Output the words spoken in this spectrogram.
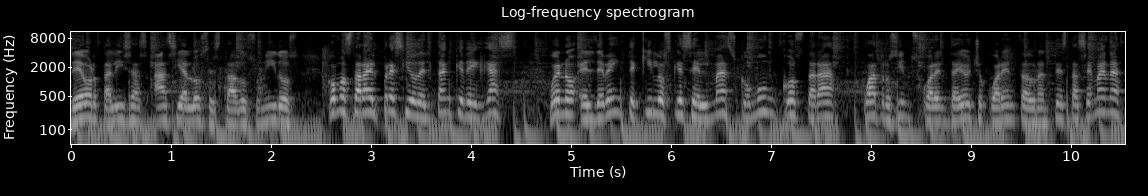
de hortalizas hacia los Estados Unidos. ¿Cómo estará el precio del tanque de gas? Bueno, el de 20 kilos, que es el más común, costará 448.40 durante esta semana,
